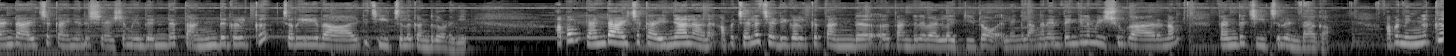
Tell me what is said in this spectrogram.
രണ്ടാഴ്ച കഴിഞ്ഞതിന് ശേഷം ഇതിന്റെ തണ്ടുകൾക്ക് ചെറിയതായിട്ട് ചീച്ചൽ കണ്ടു തുടങ്ങി. അപ്പം രണ്ടാഴ്ച കഴിഞ്ഞാലാണ് അപ്പോൾ ചില ചെടികൾക്ക് തണ്ട് തണ്ടിൽ വെള്ളം എത്തിയിട്ടോ അല്ലെങ്കിൽ അങ്ങനെ എന്തെങ്കിലും ഇഷ്യൂ കാരണം തണ്ട് ചീച്ചൽ ഉണ്ടാകാം. അപ്പം നിങ്ങൾക്ക്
